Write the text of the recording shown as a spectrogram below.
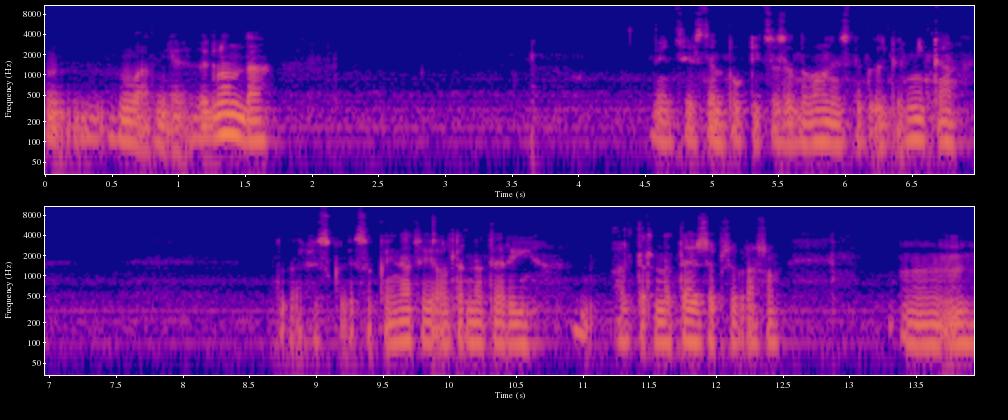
mm, ładnie wygląda. Więc jestem póki co zadowolony z tego zbiornika. Tutaj wszystko jest ok na tej alternaterii, alternaterze, przepraszam. Mm.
